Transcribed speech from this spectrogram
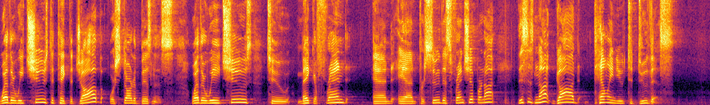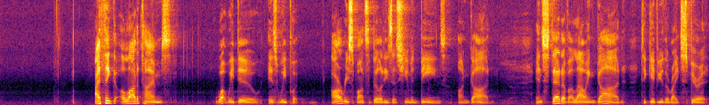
whether we choose to take the job or start a business, whether we choose to make a friend and, and pursue this friendship or not, this is not God telling you to do this. I think a lot of times what we do is we put our responsibilities as human beings on God instead of allowing God to give you the right spirit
